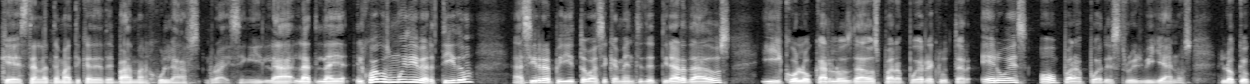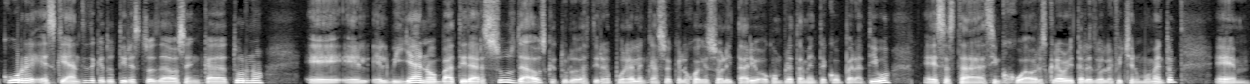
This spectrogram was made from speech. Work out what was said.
que está en la temática de The Batman Who Loves Rising. Y la, el juego es muy divertido, así rapidito básicamente de tirar dados y colocar los dados para poder reclutar héroes o para poder destruir villanos. Lo que ocurre es que antes de que tú tires estos dados en cada turno, eh, el, villano va a tirar sus dados, que tú lo vas a tirar por él en caso de que lo juegues solitario o completamente cooperativo. Es hasta cinco jugadores, creo. Ahorita les doy la ficha en un momento. Em,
